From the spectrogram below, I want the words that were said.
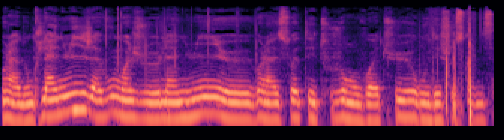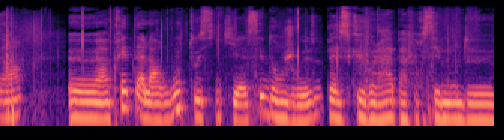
voilà. Donc la nuit, j'avoue, moi, je, la nuit, euh, voilà, soit t'es toujours en voiture ou des choses comme ça. Euh, après, t'as la route aussi qui est assez dangereuse parce que voilà, pas forcément de,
